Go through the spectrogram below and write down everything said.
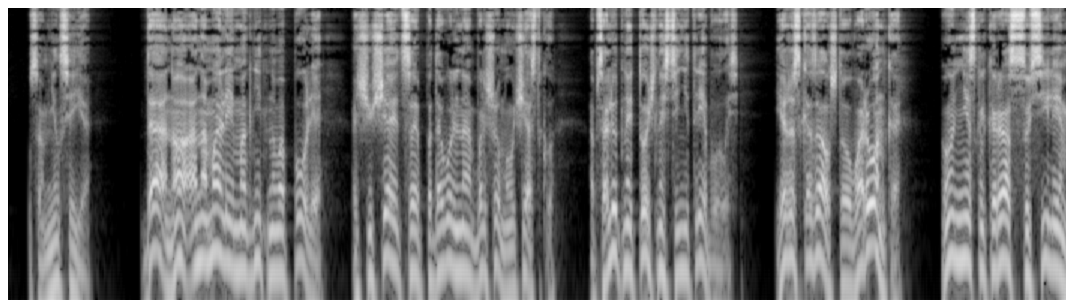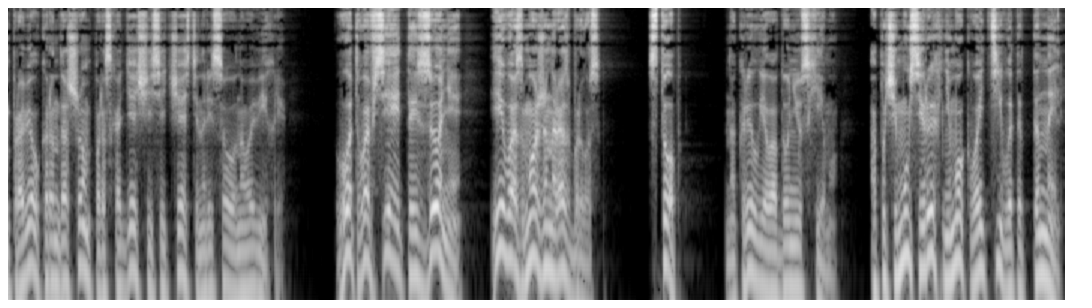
— усомнился я. Да, но аномалии магнитного поля ощущаются по довольно большому участку. Абсолютной точности не требовалось. Я же сказал, что воронка... Он несколько раз с усилием провел карандашом по расходящейся части нарисованного вихря. Вот во всей этой зоне и возможен разброс. Стоп! Накрыл я ладонью схему. А почему Серых не мог войти в этот тоннель?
